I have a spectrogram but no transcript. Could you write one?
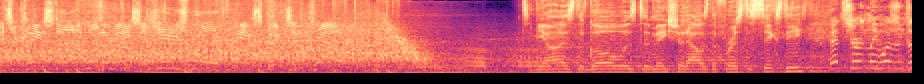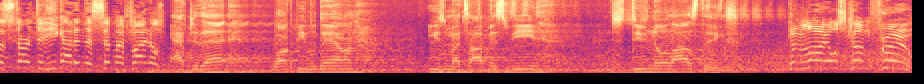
It's a clean start and what a race. A huge roar from the expectant crowd. To be honest, the goal was to make sure that I was the first to 60. That certainly wasn't the start that he got in the semifinals. After that, walk people down, use my top end speed, just do Noah Lyles things. Can Lyles come through?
